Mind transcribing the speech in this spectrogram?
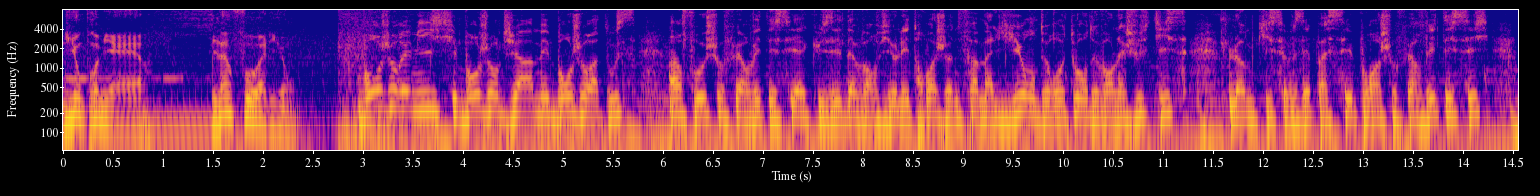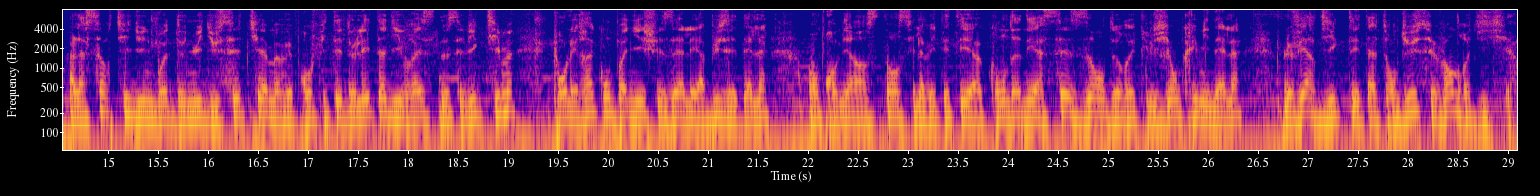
Lyon Première, l'info à Lyon. Bonjour Rémi, bonjour Jam et bonjour à tous. Faux chauffeur VTC accusé d'avoir violé trois jeunes femmes à Lyon de retour devant la justice. L'homme qui se faisait passer pour un chauffeur VTC à la sortie d'une boîte de nuit du 7e avait profité de l'état d'ivresse de ses victimes pour les raccompagner chez elles et abuser d'elles. En première instance, il avait été condamné à 16 ans de réclusion criminelle. Le verdict est attendu ce vendredi.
